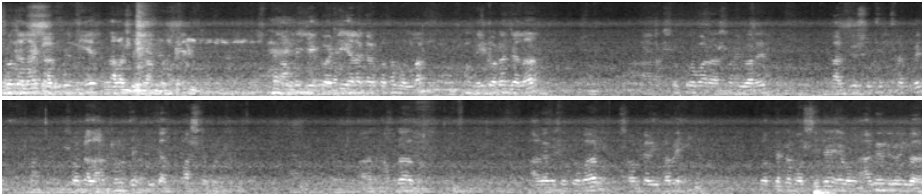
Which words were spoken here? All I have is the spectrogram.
স্ব জেলায় কার্ফিউ নিয়ে তারা সিদ্ধান্ত আমি যে কয়টি এলাকার কথা বললাম এই কটা জেলা শুক্রবার আর শনিবারের কার্ফিউ শিথিল থাকবে সকাল আটটা হতে বিকাল পাঁচটা পর্যন্ত। আর আমরা আগামী শুক্রবার সরকারিভাবে প্রত্যেকটা মসজিদে এবং আগের রবিবার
